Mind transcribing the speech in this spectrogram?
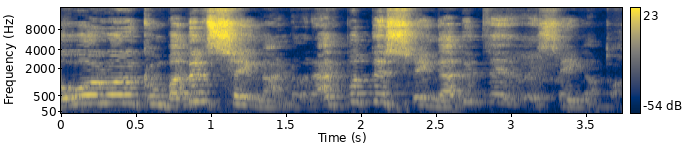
ஒவ்வொருவருக்கும் பதில் செய்யுங்க ஆண்டவர் அற்புதத்தை செய்யுங்க அதிர்ஷ்டத்தை செய்யுங்கப்பா.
